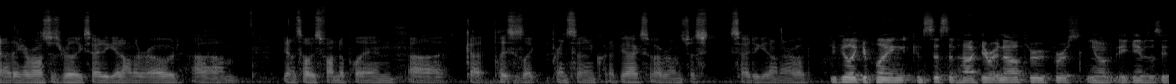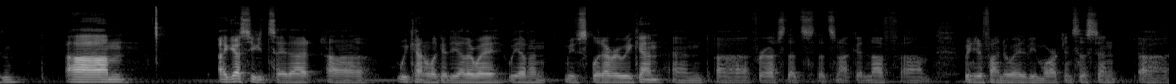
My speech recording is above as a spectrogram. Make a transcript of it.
and I think everyone's just really excited to get on the road. Um, you know, it's always fun to play in uh, got places like Princeton and Quinnipiac, so everyone's just excited to get on the road. Do you feel like you're playing consistent hockey right now through first, you know, eight games of the season? Um, I guess you could say that. Uh, we kind of look at the other way. We haven't we've split every weekend, and uh, for us that's that's not good enough. Um, we need to find a way to be more consistent uh,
